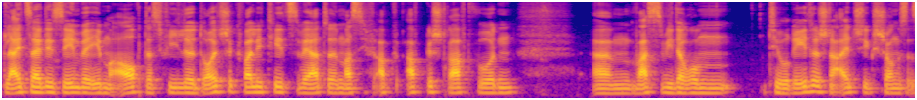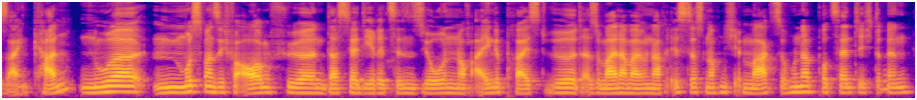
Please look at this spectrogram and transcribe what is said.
Gleichzeitig sehen wir eben auch, dass viele deutsche Qualitätswerte massiv ab abgestraft wurden, ähm, was wiederum theoretisch eine Einstiegschance sein kann. Nur muss man sich vor Augen führen, dass ja die Rezension noch eingepreist wird. Also meiner Meinung nach ist das noch nicht im Markt so hundertprozentig drin.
